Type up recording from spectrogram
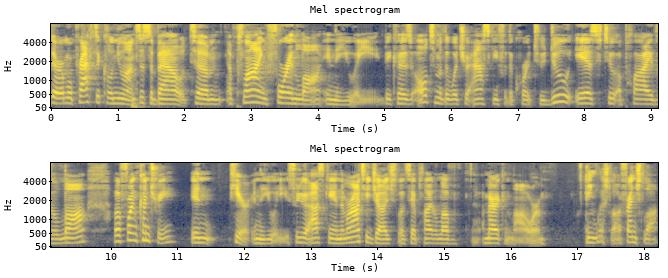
there are more practical nuances about um, applying foreign law in the UAE because ultimately what you're asking for the court to do is to apply the law of a foreign country in here in the UAE. So you're asking the Emirati judge, let's say, apply the law of American law or English law, or French law.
